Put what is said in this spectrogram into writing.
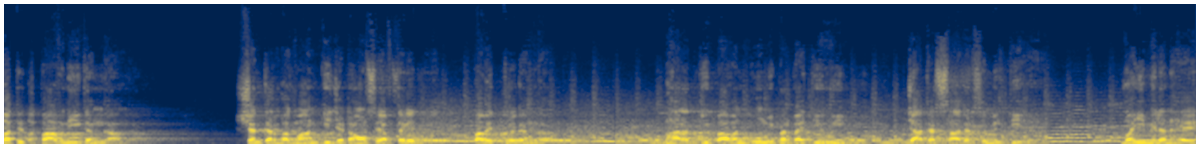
पतित पावनी गंगा। शंकर भगवान की जटाओं से अवतरित पवित्र गंगा। भारत की पावन भूमि पर बहती हुई जाकर सागर से मिलती है। वही मिलन है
